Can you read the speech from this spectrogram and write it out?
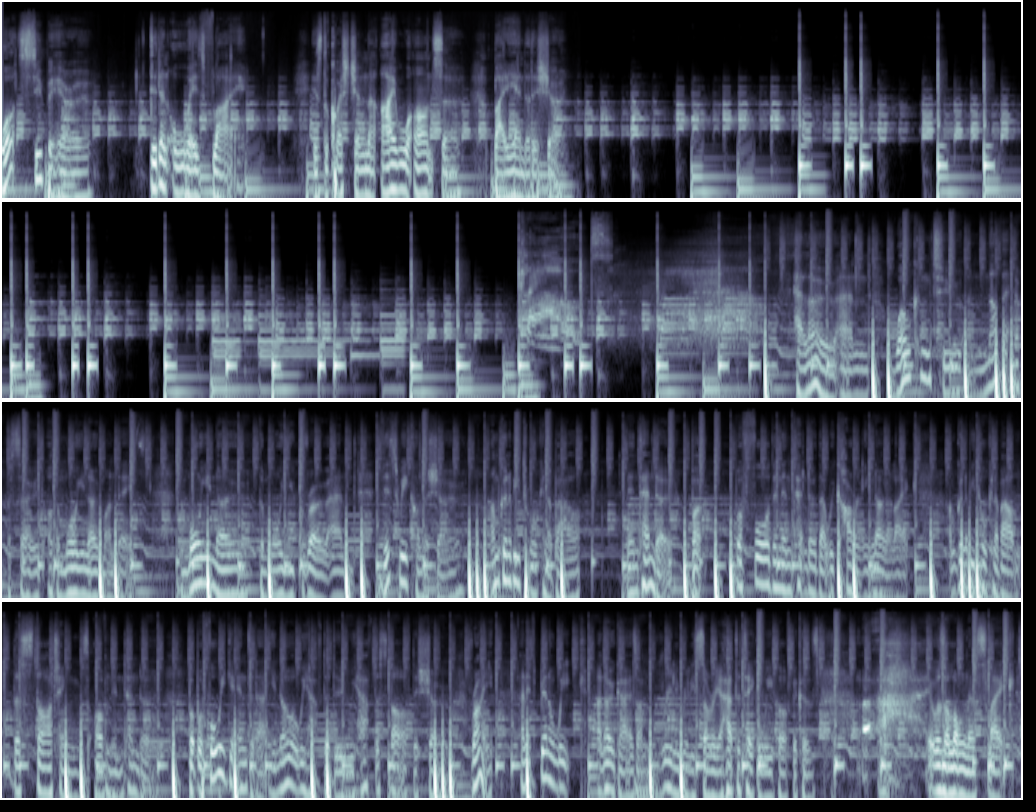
What superhero didn't always fly? Is the question that I will answer by the end of this show. Had to take a week off because uh, it was a longness. Like,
